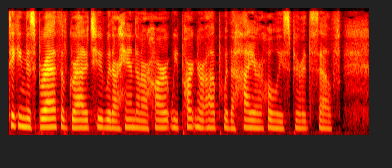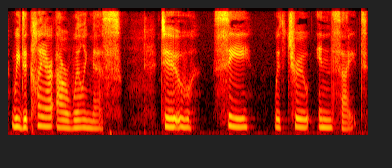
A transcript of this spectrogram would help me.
Taking this breath of gratitude with our hand on our heart, we partner up with the higher Holy Spirit self. We declare our willingness to see with true insight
